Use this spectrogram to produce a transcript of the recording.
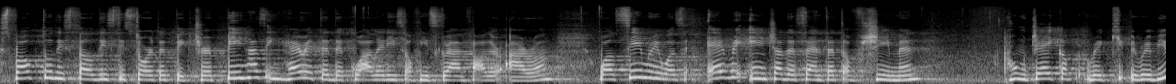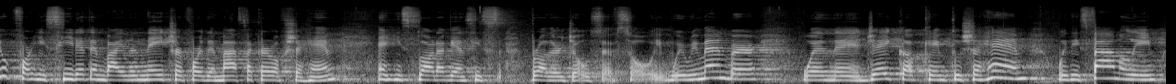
spoke to dispel this distorted picture, Pinhas inherited the qualities of his grandfather Aaron, while Zimri was every inch a descendant of Shimon, whom Jacob rebuked for his heated and violent nature for the massacre of Shechem and his plot against his brother Joseph. So if we remember when uh, Jacob came to Shechem with his family,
